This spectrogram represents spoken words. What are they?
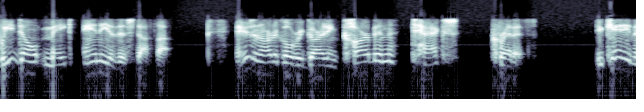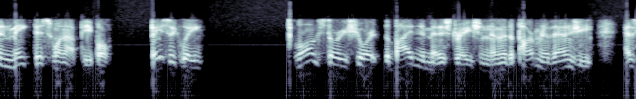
We don't make any of this stuff up. Here's an article regarding carbon tax credits. You can't even make this one up, people. Basically, long story short, the Biden administration and the Department of Energy has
